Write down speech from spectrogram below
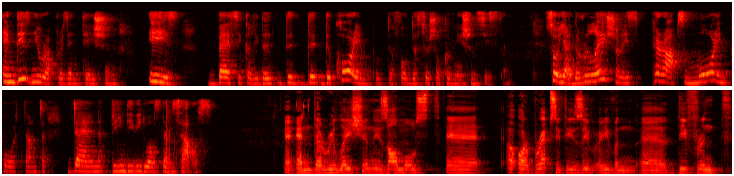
And this new representation is basically the, the, the, the core input for the social cognition system. So yeah, the relation is perhaps more important than the individuals themselves. And the relation is almost, uh, or perhaps it is even a different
